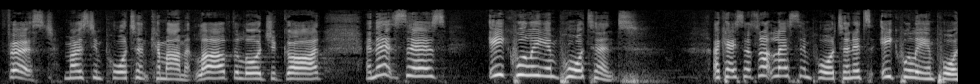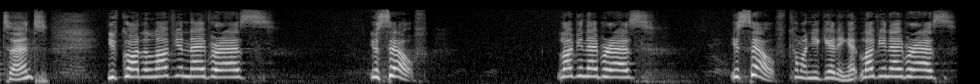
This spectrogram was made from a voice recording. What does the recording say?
First, most important commandment. Love the Lord your God. And then it says, equally important. Okay, so it's not less important, it's equally important. You've got to love your neighbor as yourself. Love your neighbor as yourself. Come on, you're getting it. Love your neighbor as.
